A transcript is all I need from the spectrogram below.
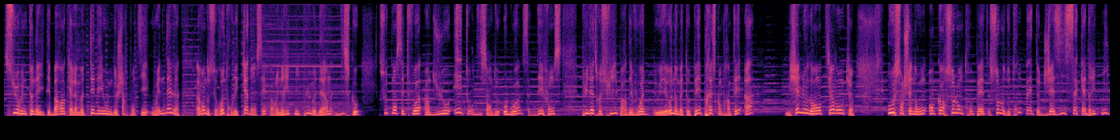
sur une tonalité baroque à la mode Te Deum de Charpentier ou Handel, avant de se retrouver cadencé par une rythmique plus moderne, disco, soutenant cette fois un duo étourdissant de hautbois, ça défonce, puis d'être suivi par des voix et onomatopées presque empruntées à Michel Legrand, tiens donc Où s'enchaîneront encore solos de trompette, solo de trompette, jazzy, saccades rythmiques,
